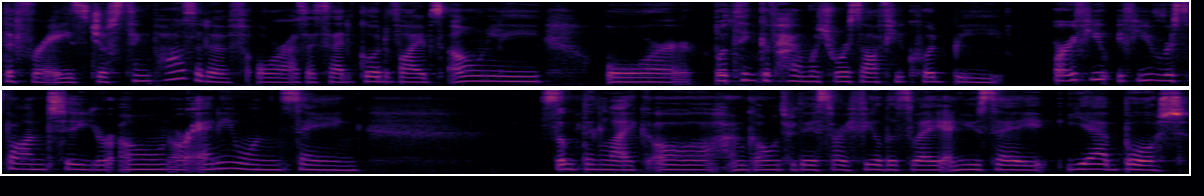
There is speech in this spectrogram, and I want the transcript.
the phrase just think positive, or as I said, good vibes only, or but think of how much worse off you could be. Or if you if you respond to your own or anyone saying something like, Oh, I'm going through this or I feel this way, and you say, Yeah, but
